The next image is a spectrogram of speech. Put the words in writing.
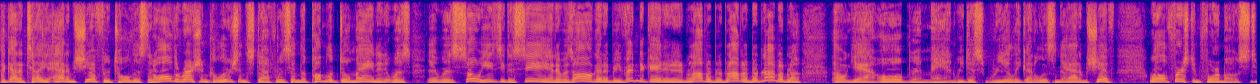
I got to tell you, Adam Schiff, who told us that all the Russian collusion stuff was in the public domain, and it was it was so easy to see, and it was all going to be vindicated, and blah blah blah blah blah blah blah blah. Oh yeah, oh man, we just really got to listen to Adam Schiff. Well, first and foremost,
